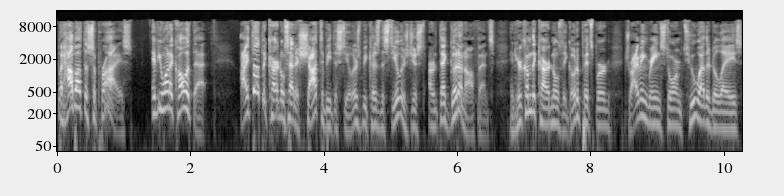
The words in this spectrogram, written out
But how about the surprise? If you want to call it that. I thought the Cardinals had a shot to beat the Steelers because the Steelers just aren't that good on offense. And here come the Cardinals. They go to Pittsburgh, driving rainstorm, two weather delays.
